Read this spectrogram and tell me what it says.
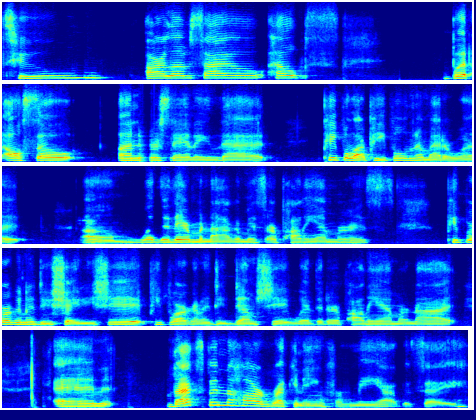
to our love style helps but also understanding that people are people no matter what um, whether they're monogamous or polyamorous. People are gonna do shady shit. People are gonna do dumb shit, whether they're polyam or not. And that's been the hard reckoning for me, I would say.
